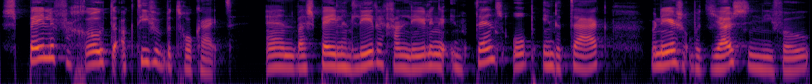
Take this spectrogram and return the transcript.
Spelen vergroot de actieve betrokkenheid. En bij spelend leren gaan leerlingen intens op in de taak wanneer ze op het juiste niveau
